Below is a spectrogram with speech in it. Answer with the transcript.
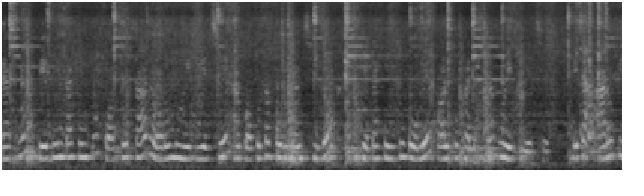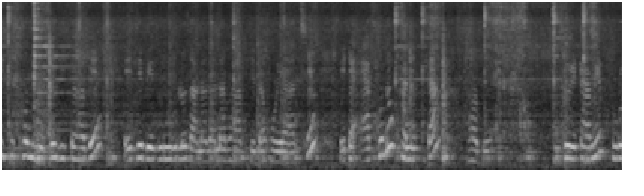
দেখো, বেগুনটা কিন্তু কতটা নরম হয়ে গিয়েছে আর কতটা পরিমাণ ছিল, সেটা কিন্তু কমে অল্প খানিকটা হয়ে গিয়েছে। এটা আরও কিছুক্ষণ হতে দিতে হবে। এই যে বেগুনগুলো দানা দানা ভাব যেটা হয়ে আছে, এটা এখনও খানিকটা হবে। তো এটা আমি পুরো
